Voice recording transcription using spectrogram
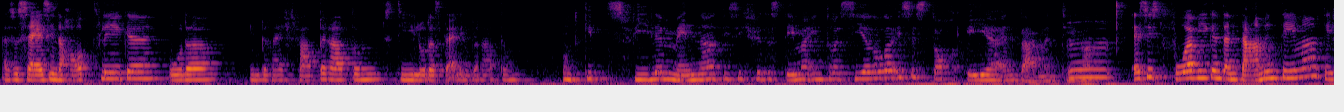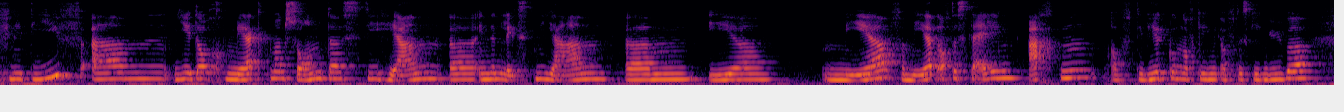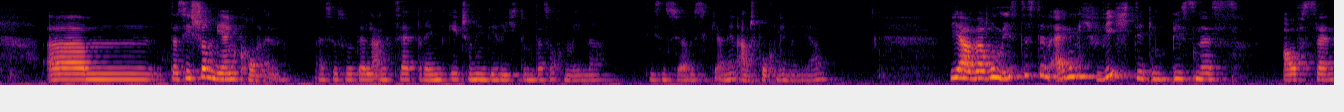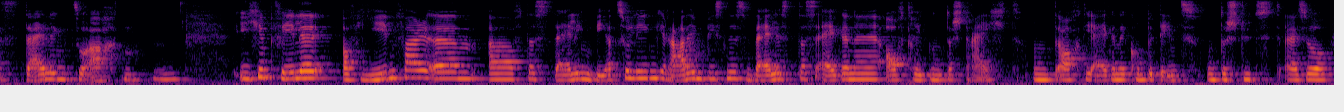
Also sei es in der Hautpflege oder im Bereich Farbberatung, Stil- oder Stylingberatung. Und gibt es viele Männer, die sich für das Thema interessieren oder ist es doch eher ein Damenthema? Mm, es ist vorwiegend ein Damenthema, definitiv. Ähm, jedoch merkt man schon, dass die Herren äh, in den letzten Jahren ähm, eher mehr, vermehrt auf das Styling achten, auf die Wirkung, auf, gegen, auf das Gegenüber. Ähm, das ist schon mehr im Kommen. Also so der Langzeittrend geht schon in die Richtung, dass auch Männer diesen Service gerne in Anspruch nehmen, ja. Ja, warum ist es denn eigentlich wichtig im Business auf sein Styling zu achten? Hm. Ich empfehle auf jeden Fall ähm, auf das Styling Wert zu legen, gerade im Business, weil es das eigene Auftreten unterstreicht und auch die eigene Kompetenz unterstützt. Also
